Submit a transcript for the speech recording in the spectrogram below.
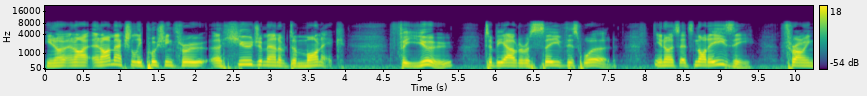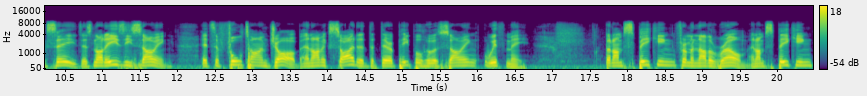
You know, and I and I'm actually pushing through a huge amount of demonic for you to be able to receive this word. You know, it's it's not easy throwing seeds. It's not easy sowing. It's a full-time job and I'm excited that there are people who are sowing with me but I'm speaking from another realm and I'm speaking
